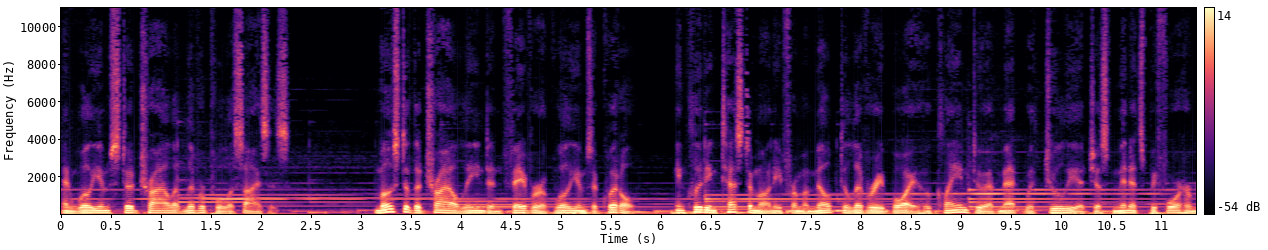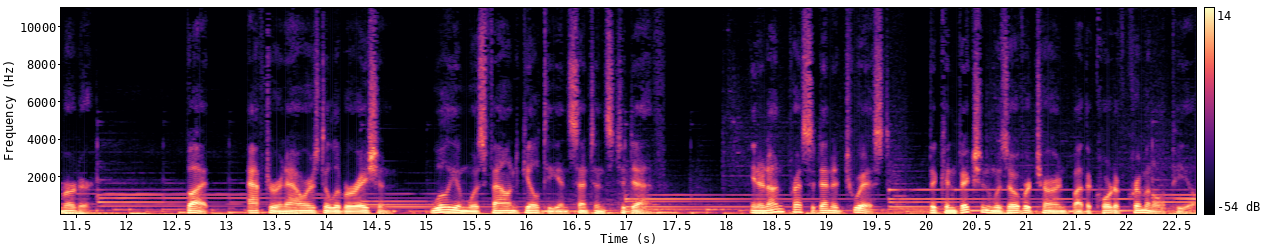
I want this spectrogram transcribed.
and Williams stood trial at Liverpool Assizes. Most of the trial leaned in favor of Williams' acquittal, including testimony from a milk delivery boy who claimed to have met with Julia just minutes before her murder. But, after an hour's deliberation, William was found guilty and sentenced to death. In an unprecedented twist, the conviction was overturned by the Court of Criminal Appeal.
